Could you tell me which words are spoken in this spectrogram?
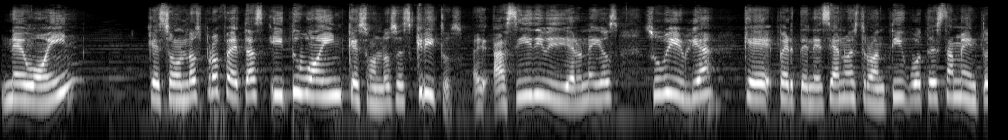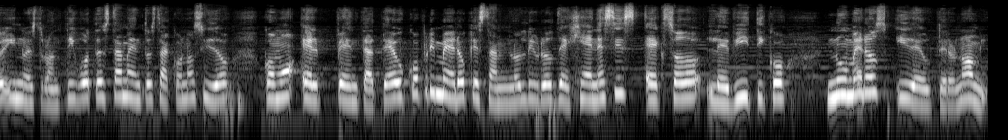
Neboín, que son los profetas, y Tuboín, que son los escritos. Eh, Así dividieron ellos su Biblia, que pertenece a nuestro Antiguo Testamento, y nuestro Antiguo Testamento está conocido como el Pentateuco primero, que están en los libros de Génesis, Éxodo, Levítico, Números y Deuteronomio.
